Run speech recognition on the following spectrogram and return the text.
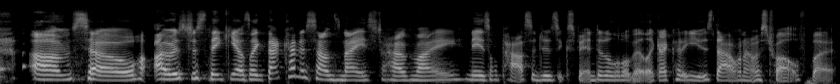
um so I was just thinking I was like that kind of sounds nice to have my nasal passages expanded a little bit. Like I could have used that when I was 12, but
